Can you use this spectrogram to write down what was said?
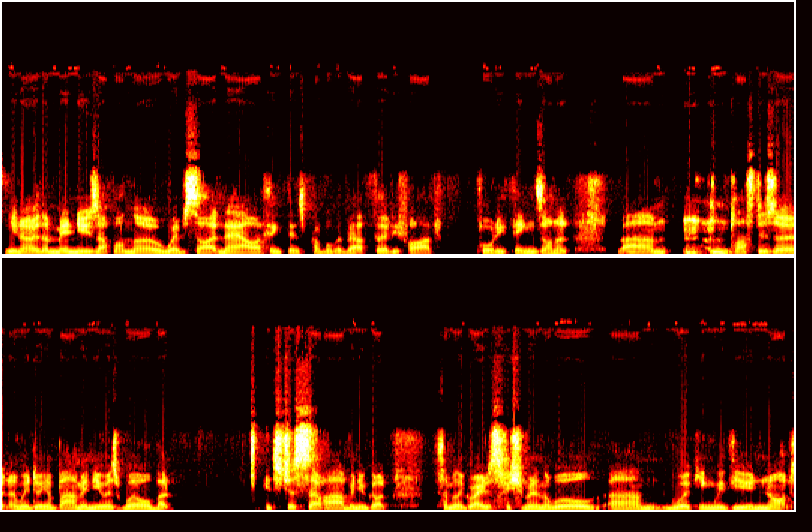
you know, the menu's up on the website now. I think there's probably about 35, 40 things on it, um, plus dessert, and we're doing a bar menu as well. But it's just so hard when you've got some of the greatest fishermen in the world um, working with you, not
